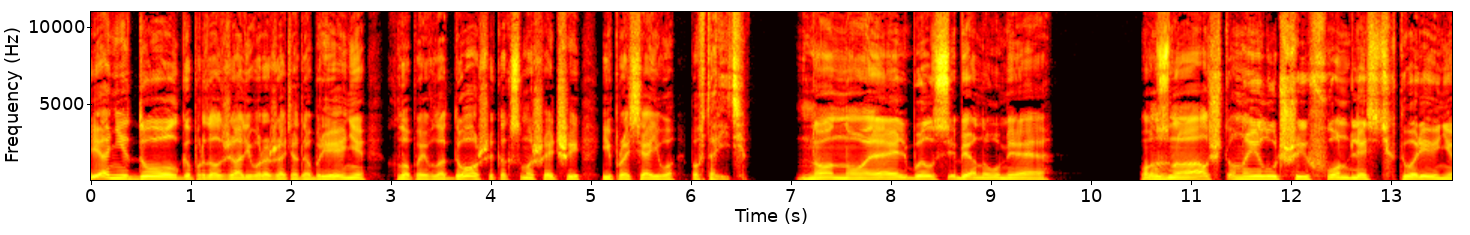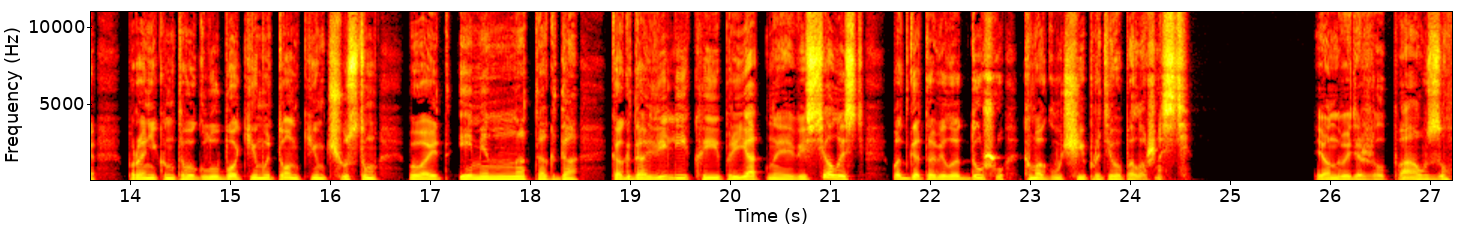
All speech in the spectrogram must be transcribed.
и они долго продолжали выражать одобрение, хлопая в ладоши, как сумасшедшие, и прося его повторить. Но Ноэль был себе на уме. Он знал, что наилучший фон для стихотворения, проникнутого глубоким и тонким чувством, бывает именно тогда, когда великая и приятная веселость подготовила душу к могучей противоположности. И он выдержал паузу,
